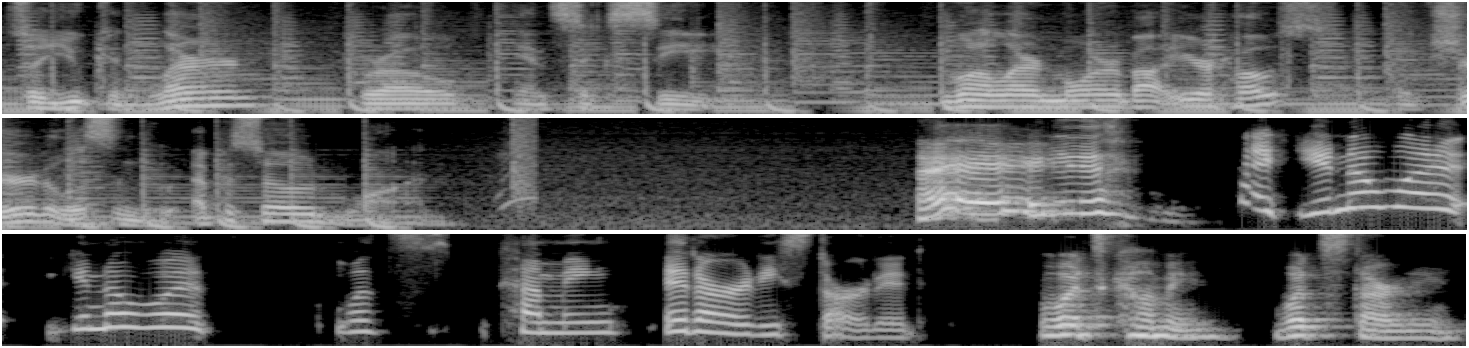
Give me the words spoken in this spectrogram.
so you can learn, grow, and succeed. You want to learn more about your hosts? Make sure to listen to episode one. Hey. Hey, you know what? You know what? What's coming? It already started. What's coming? What's starting?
